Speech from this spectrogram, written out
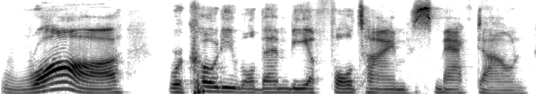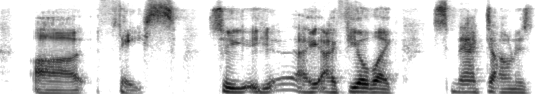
Raw, where Cody will then be a full time SmackDown uh, face. So you, I, I feel like SmackDown is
